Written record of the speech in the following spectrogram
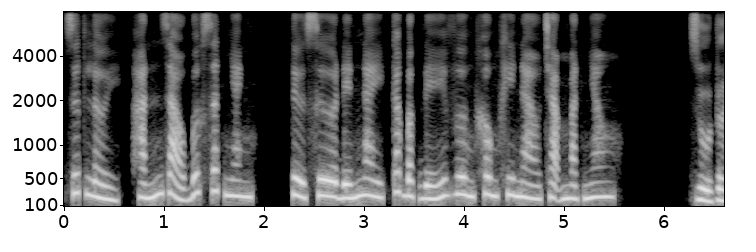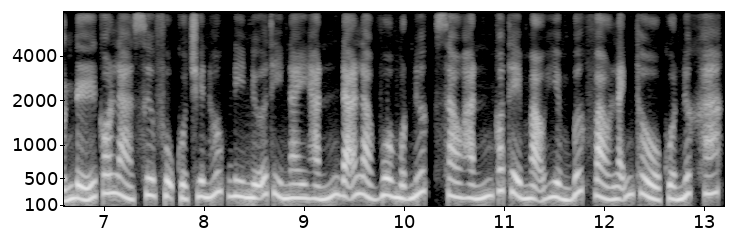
Dứt lời, hắn rảo bước rất nhanh. Từ xưa đến nay, các bậc đế vương không khi nào chạm mặt nhau. Dù tuấn đế có là sư phụ của chuyên húc đi nữa thì nay hắn đã là vua một nước, sao hắn có thể mạo hiểm bước vào lãnh thổ của nước khác.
